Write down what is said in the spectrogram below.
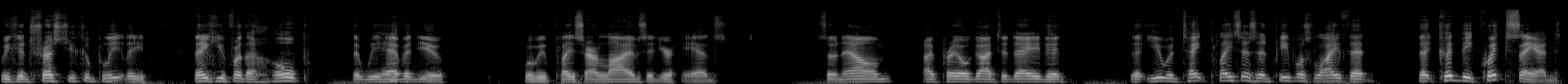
We can trust you completely. Thank you for the hope that we have in you when we place our lives in your hands. So now um, I pray, oh God, today that that you would take places in people's life that that could be quicksand,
